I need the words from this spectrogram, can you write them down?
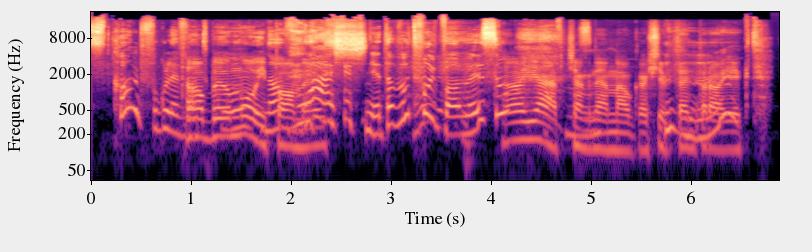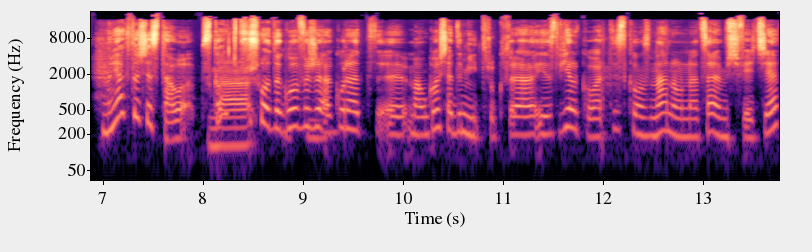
Skąd w ogóle To Wojtku? był mój no pomysł. właśnie, to był twój pomysł. To ja wciągnąłem Małgosię w ten projekt. No jak to się stało? Skąd Na- przyszło do głowy, że akurat e, Małgosia Dymitru, która jest wielką artystką znaną na całym świecie,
